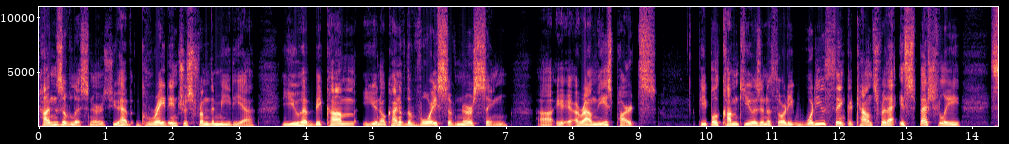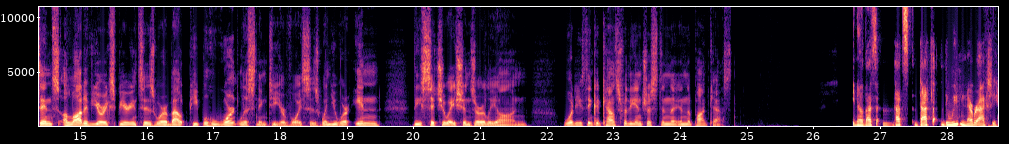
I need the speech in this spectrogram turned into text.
tons of listeners. You have great interest from the media. You have become, you know, kind of the voice of nursing uh, around these parts. People come to you as an authority. What do you think accounts for that, especially since a lot of your experiences were about people who weren't listening to your voices when you were in these situations early on? What do you think accounts for the interest in the in the podcast? You know that's that's that's we've never actually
